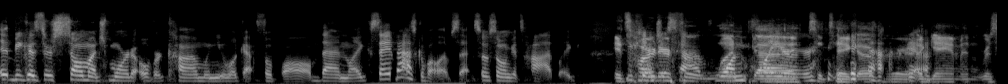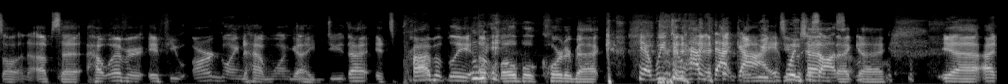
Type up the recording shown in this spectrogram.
it, because there's so much more to overcome when you look at football than like say a basketball upset. So if someone gets hot, like it's harder for one, player. to take Yeah, over yeah. a game and result in an upset. However, if you are going to have one guy do that, it's probably a mobile quarterback. yeah, we do have that guy, which is awesome. That guy. Yeah, I,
